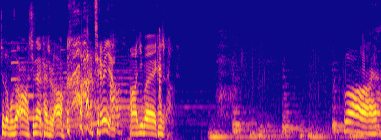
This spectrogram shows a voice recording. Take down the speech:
这都不算啊，现在开始了啊！前面演啊，预备开始。哎呀！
